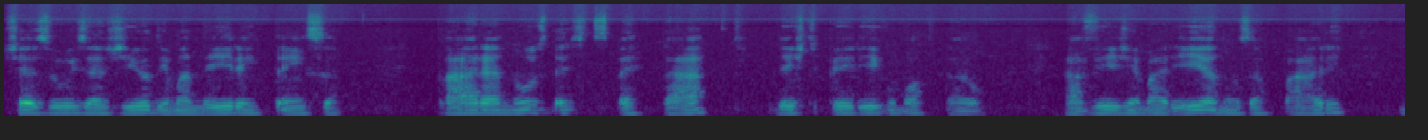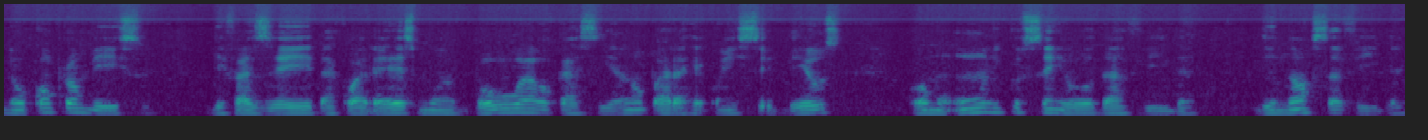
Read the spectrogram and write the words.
Jesus agiu de maneira intensa para nos despertar deste perigo mortal. A Virgem Maria nos ampare no compromisso de fazer da quaresma uma boa ocasião para reconhecer Deus como único Senhor da vida, de nossa vida,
